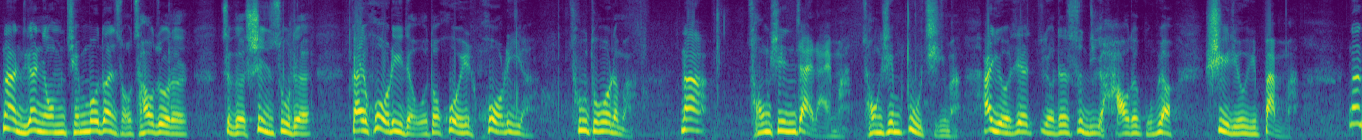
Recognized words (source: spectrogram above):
那你看，我们前波段所操作的这个迅速的该获利的，我都获获利了，出脱了嘛。那重新再来嘛，重新布局嘛。啊，有些有的是你好的股票续留一半嘛。那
